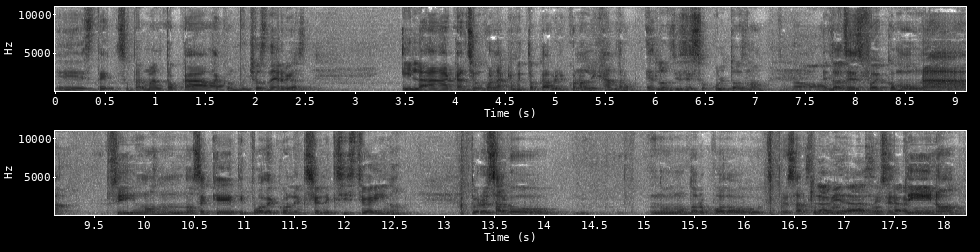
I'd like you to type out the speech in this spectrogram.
este, súper mal tocada, con muchos nervios. Y la canción con la que me toca abrir con Alejandro es Los Dioses Ocultos, ¿no? No. Entonces fue como una, sí, no, no sé qué tipo de conexión existió ahí, ¿no? Pero es algo, no, no, no lo puedo expresar La como, vida como lo se sentí. ¿no?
